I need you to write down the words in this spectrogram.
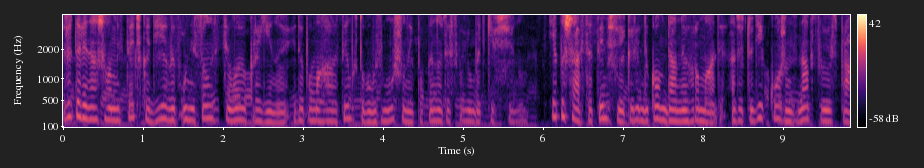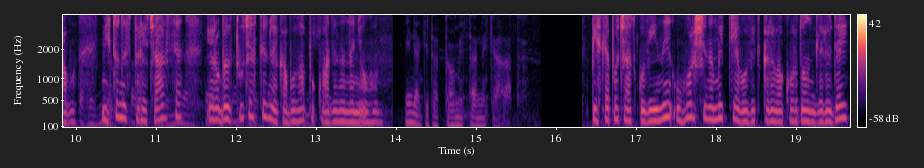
Жителі нашого містечка діяли в унісон з цілою країною і допомагали тим, хто був змушений покинути свою батьківщину. Я пишався тим, що є керівником даної громади, адже тоді кожен знав свою справу, ніхто не сперечався і робив ту частину, яка була покладена на нього. Після початку війни Угорщина миттєво відкрила кордон для людей,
